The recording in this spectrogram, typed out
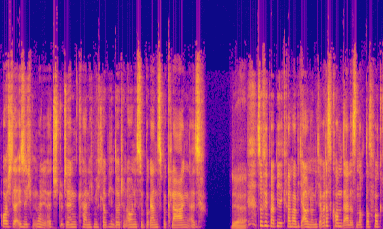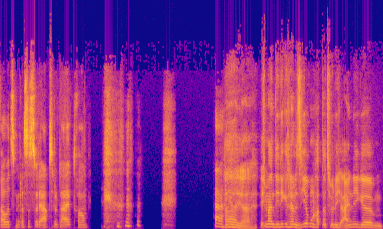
Oh, ich, also ich meine, als Student kann ich mich, glaube ich, in Deutschland auch nicht so ganz beklagen. Also ja. so viel Papierkram habe ich auch noch nicht. Aber das kommt alles noch. Das vorgraut mir. Das ist so der absolute Albtraum. Ach, ah, ja. ja. Ich meine, die Digitalisierung hat natürlich einige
